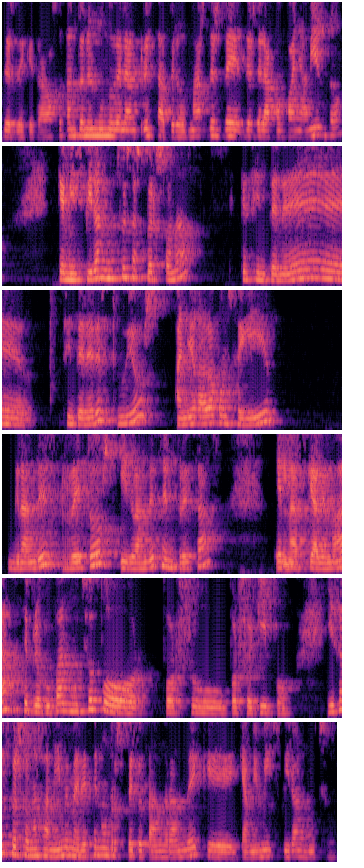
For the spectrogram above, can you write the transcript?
desde que trabajo tanto en el mundo de la empresa, pero más desde, desde el acompañamiento, que me inspiran mucho esas personas que sin tener, sin tener estudios han llegado a conseguir grandes retos y grandes empresas en las que además se preocupan mucho por, por, su, por su equipo. Y esas personas a mí me merecen un respeto tan grande que, a mí me inspiran mucho.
